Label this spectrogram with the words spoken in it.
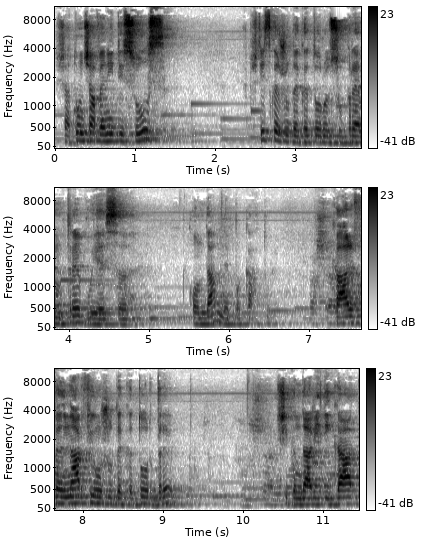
Și atunci a venit Isus Știți că judecătorul suprem trebuie să condamne păcatul. Că altfel n-ar fi un judecător drept. Și când a ridicat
